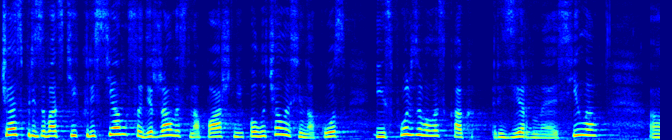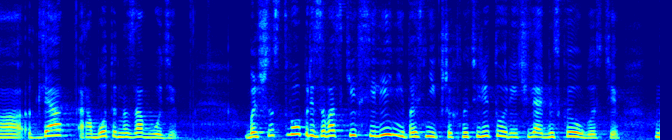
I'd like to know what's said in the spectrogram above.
Часть призаводских крестьян содержалась на пашне, получала синокос и использовалась как резервная сила э, для работы на заводе. Большинство призаводских селений, возникших на территории Челябинской области в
